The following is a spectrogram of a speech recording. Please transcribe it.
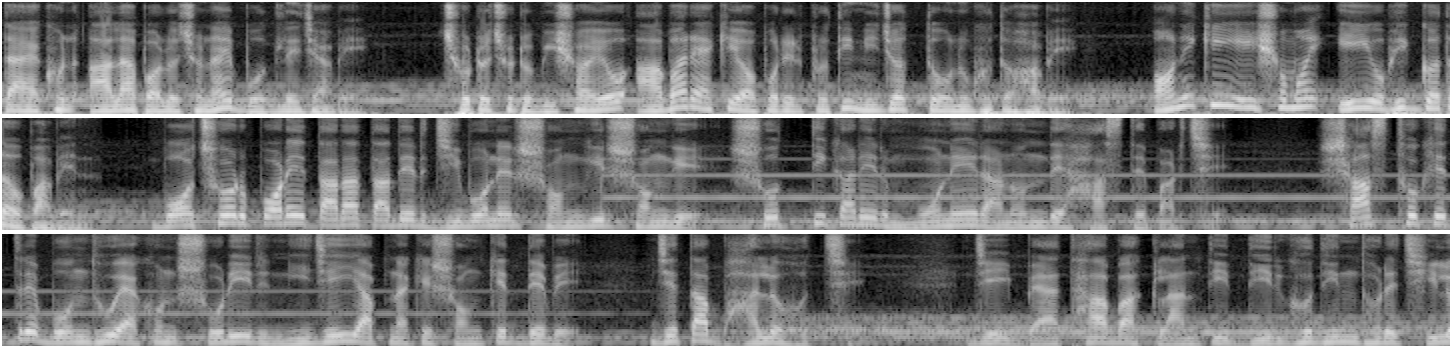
তা এখন আলাপ আলোচনায় বদলে যাবে। ছোট ছোট বিষয়েও আবার একে অপরের প্রতি নিজত্ব অনুভূত হবে। অনেকেই এই সময় এই অভিজ্ঞতাও পাবেন। বছর পরে তারা তাদের জীবনের সঙ্গীর সঙ্গে সত্যিকারের মনের আনন্দে হাসতে পারছে। স্বাস্থ্যক্ষেত্রে বন্ধু এখন শরীর নিজেই আপনাকে সংকেত দেবে যে তা ভালো হচ্ছে। যেই ব্যথা বা ক্লান্তি দীর্ঘদিন ধরে ছিল,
